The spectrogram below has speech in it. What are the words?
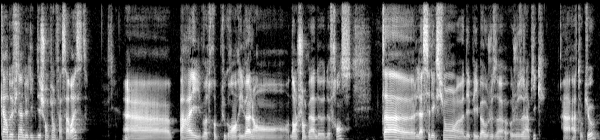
quart de finale de Ligue des Champions face à Brest. Euh, pareil, votre plus grand rival dans le championnat de, France. Tu as euh, la sélection des Pays-Bas aux Jeux, Olympiques à, Tokyo.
